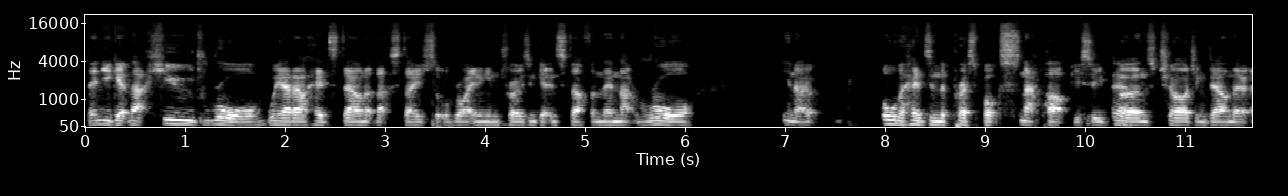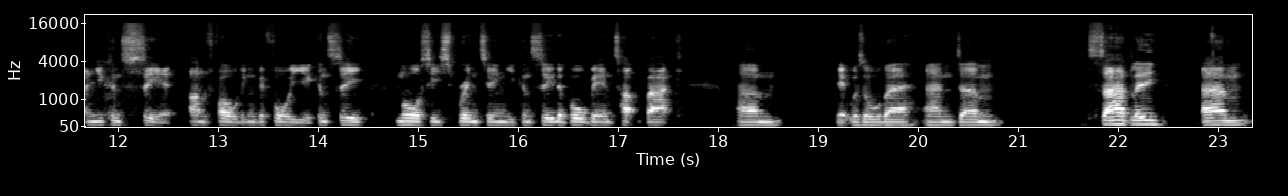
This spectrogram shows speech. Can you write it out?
Then you get that huge roar. We had our heads down at that stage, sort of writing intros and getting stuff. And then that roar, you know, all the heads in the press box snap up. You see Burns yeah. charging down there, and you can see it unfolding before you. You can see Morsy sprinting. You can see the ball being tucked back. Um, it was all there. And um, sadly, um,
